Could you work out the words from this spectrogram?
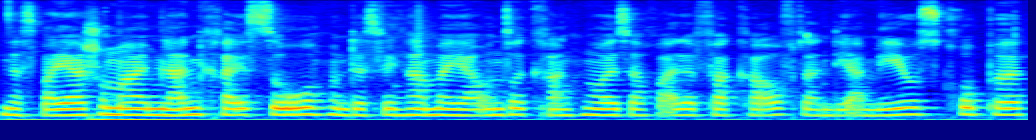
Und das war ja schon mal im Landkreis so und deswegen haben wir ja unsere Krankenhäuser auch alle verkauft an die Ameus-Gruppe.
